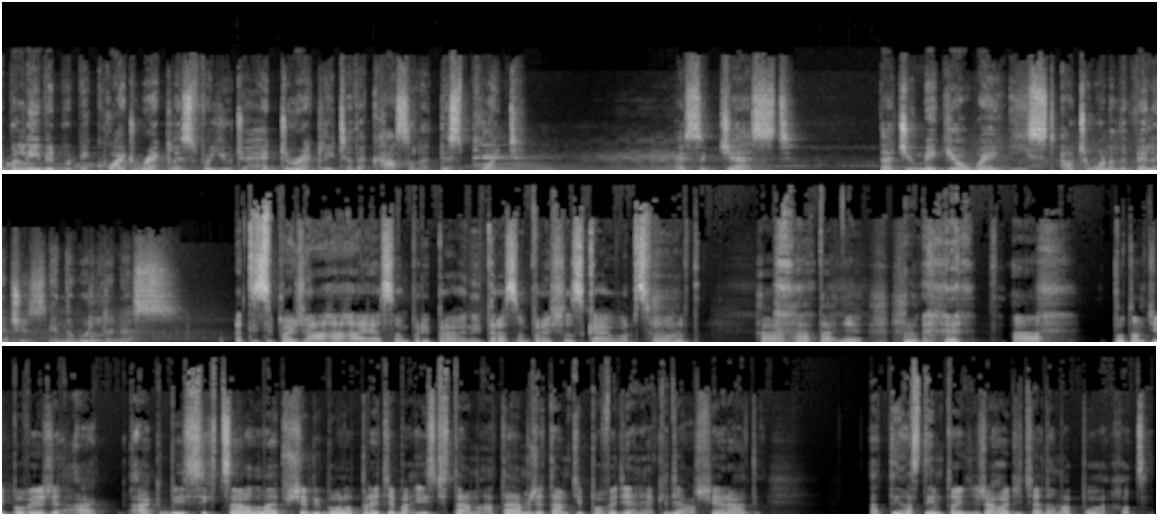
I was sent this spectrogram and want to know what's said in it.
I believe it would be quite reckless for you to head directly to the castle at this point. I suggest that you make your way east out to one of the villages in the wilderness. A ty si povieš, ha, ha, ha, ja som pripravený, teraz som prešiel Skyward Sword. ha, ha, tá nie. a potom ti povie, že ak, ak by si chcel, lepšie by bolo pre teba ísť tam a tam, že tam ti povedia nejaké ďalšie rady. A ty s týmto ideš a hodí ťa na mapu a chod si,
